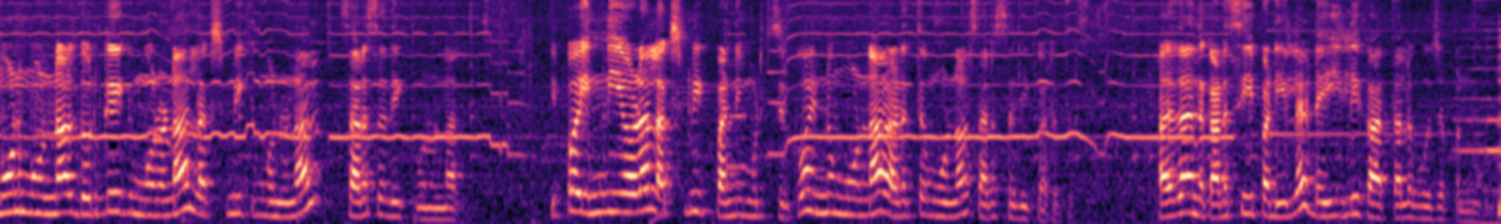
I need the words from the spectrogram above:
மூணு மூணு நாள் துர்கைக்கு மூணு நாள் லக்ஷ்மிக்கு மூணு நாள் சரஸ்வதிக்கு மூணு நாள். இப்போ இன்னியோட லக்ஷ்மிக்கு பண்ணி முடிச்சிருக்கோம். இன்னும் மூணு நாள் அடுத்த மூணு நாள் சரஸ்வதிக்கு வருது. அதுதான் இந்த கடைசி படியில் டெய்லி காத்தால பூஜை பண்ணுவோம்.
